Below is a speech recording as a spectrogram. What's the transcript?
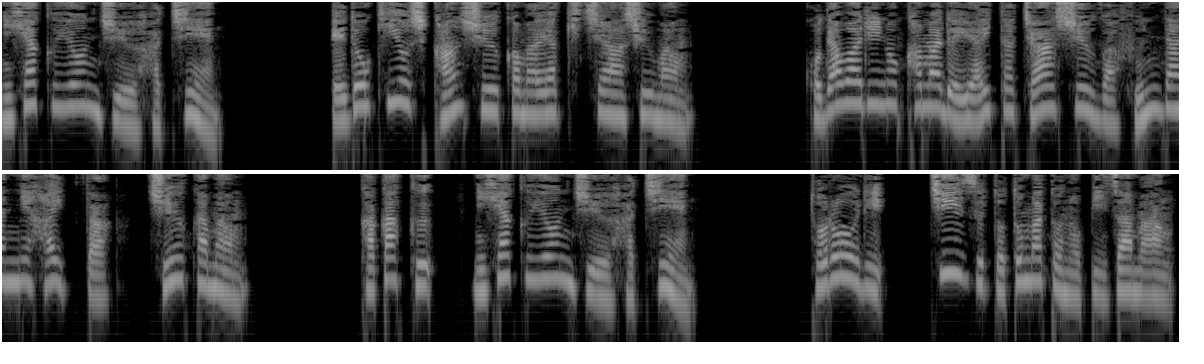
248円。江戸清監修釜焼きチャーシューマン。こだわりの釜で焼いたチャーシューがふんだんに入った中華まん。価格248円。とろーり、チーズとトマトのピザマン。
